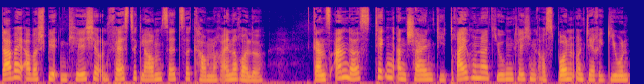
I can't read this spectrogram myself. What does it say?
dabei aber spielten Kirche und feste Glaubenssätze kaum noch eine Rolle. Ganz anders ticken anscheinend die 300 Jugendlichen aus Bonn und der Region,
